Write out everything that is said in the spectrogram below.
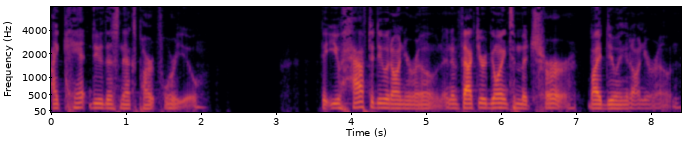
I can't do this next part for you that you have to do it on your own. And in fact, you're going to mature by doing it on your own.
